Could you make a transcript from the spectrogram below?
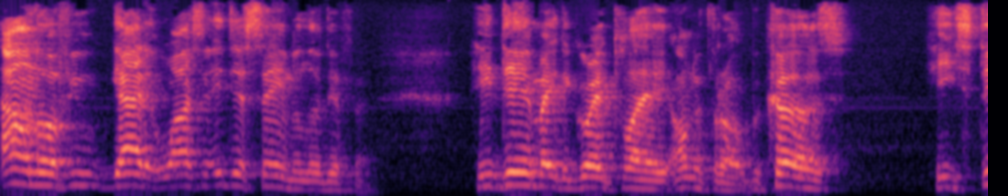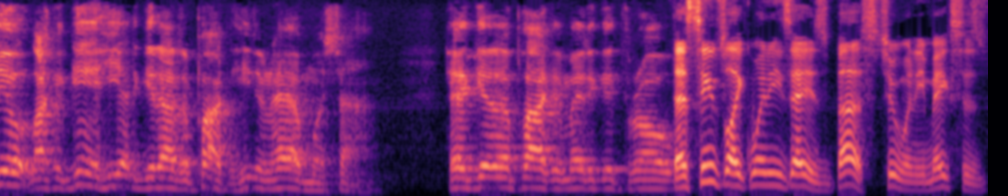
I don't know if you got it watching. It just seemed a little different. He did make the great play on the throw because he still like again he had to get out of the pocket. He didn't have much time. Had to get out of the pocket, made a good throw. That seems like when he's at his best too. When he makes his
